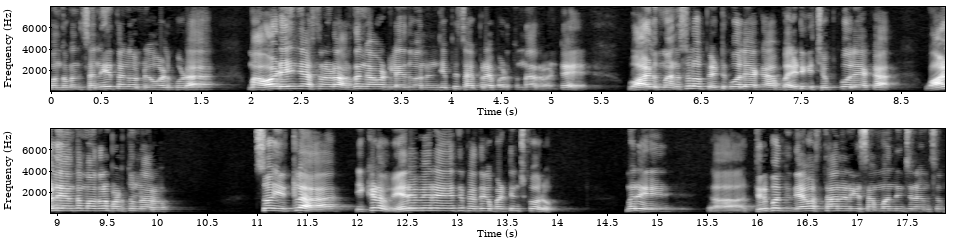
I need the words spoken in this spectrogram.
కొంతమంది సన్నిహితంగా ఉండేవాళ్ళు కూడా మా వాడు ఏం చేస్తున్నాడో అర్థం కావట్లేదు అని చెప్పి అభిప్రాయపడుతున్నారు. అంటే వాళ్ళు మనసులో పెట్టుకోలేక బయటికి చెప్పుకోలేక వాళ్ళు ఎంత మాత్రం పడుతున్నారు? సో ఇట్లా ఇక్కడ వేరే వేరే అయితే పెద్దగా పట్టించుకోరు. మరి తిరుపతి దేవస్థానానికి సంబంధించిన అంశం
